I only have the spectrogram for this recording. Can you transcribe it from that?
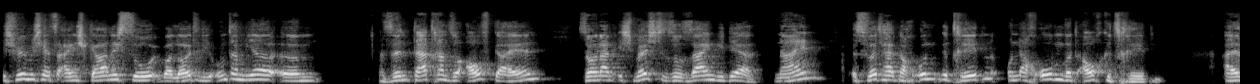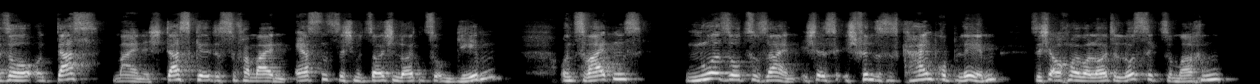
ich will mich jetzt eigentlich gar nicht so über Leute, die unter mir ähm, sind, daran so aufgeilen, sondern ich möchte so sein wie der. Nein, es wird halt nach unten getreten und nach oben wird auch getreten. Also, und das meine ich, das gilt es zu vermeiden. Erstens, sich mit solchen Leuten zu umgeben, und zweitens, nur so zu sein. Ich, ich finde, es ist kein Problem, sich auch mal über Leute lustig zu machen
